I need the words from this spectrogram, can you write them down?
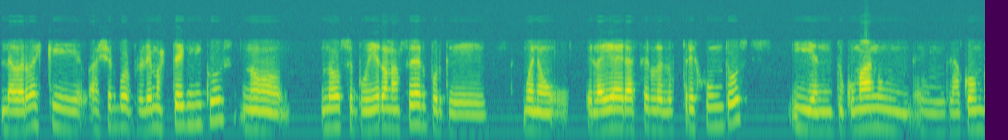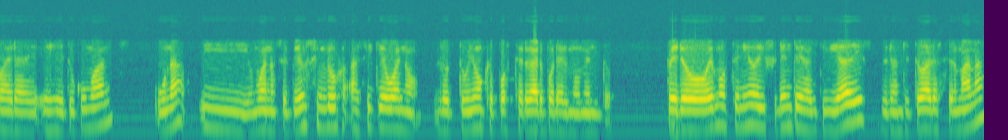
la verdad es que ayer por problemas técnicos no, no se pudieron hacer porque, bueno, la idea era hacerlo los tres juntos y en Tucumán, eh, la comba era de, es de Tucumán, una, y bueno, se quedó sin luz, así que bueno, lo tuvimos que postergar por el momento. Pero hemos tenido diferentes actividades durante toda la semana,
